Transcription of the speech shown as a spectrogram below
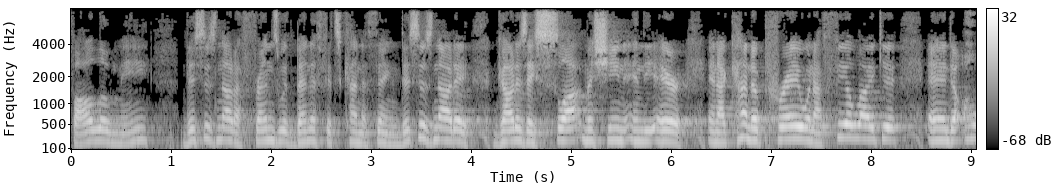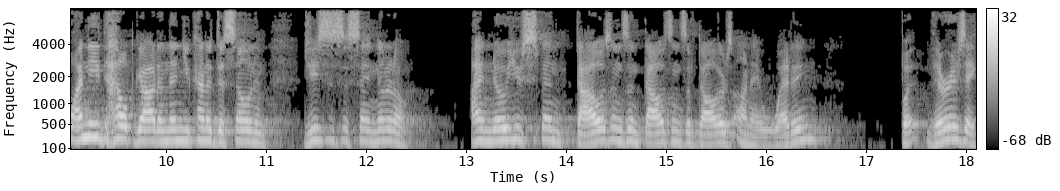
follow me, this is not a friends with benefits kind of thing. This is not a God is a slot machine in the air. And I kind of pray when I feel like it. And oh, I need help, God. And then you kind of disown him. Jesus is saying, no, no, no. I know you spend thousands and thousands of dollars on a wedding, but there is a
